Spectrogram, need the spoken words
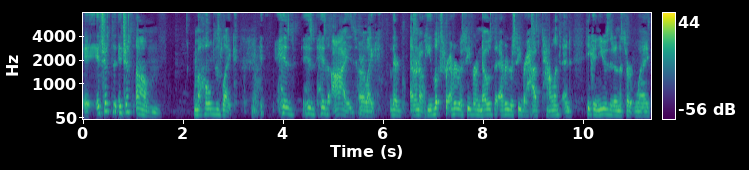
It's just it's just um Mahomes is like his his his eyes are like they're I don't know. He looks for every receiver, knows that every receiver has talent, and he can use it in a certain way.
